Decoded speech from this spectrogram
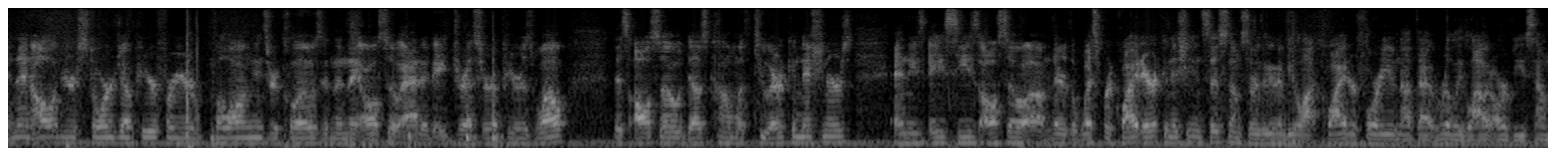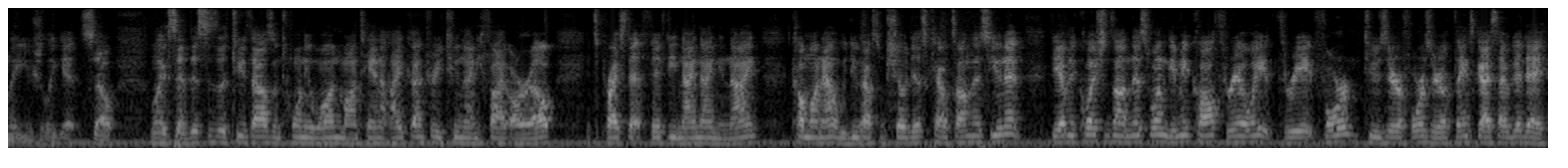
And then all of your storage up here for your belongings or clothes. And then they also added a dresser up here as well. This also does come with two air conditioners. And these ACs also, um, they're the Whisper Quiet air conditioning system, so they're going to be a lot quieter for you, not that really loud RV sound that you usually get. So, like I said, this is the 2021 Montana High Country 295 RL. It's priced at $59.99. Come on out. We do have some show discounts on this unit. If you have any questions on this one, give me a call, 308-384-2040. Thanks, guys. Have a good day.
